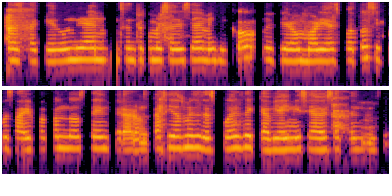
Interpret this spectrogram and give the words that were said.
hasta que un día en un centro comercial de Ciudad de México me pidieron varias fotos y pues ahí fue cuando se enteraron, casi dos meses después de que había iniciado esa tendencia.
